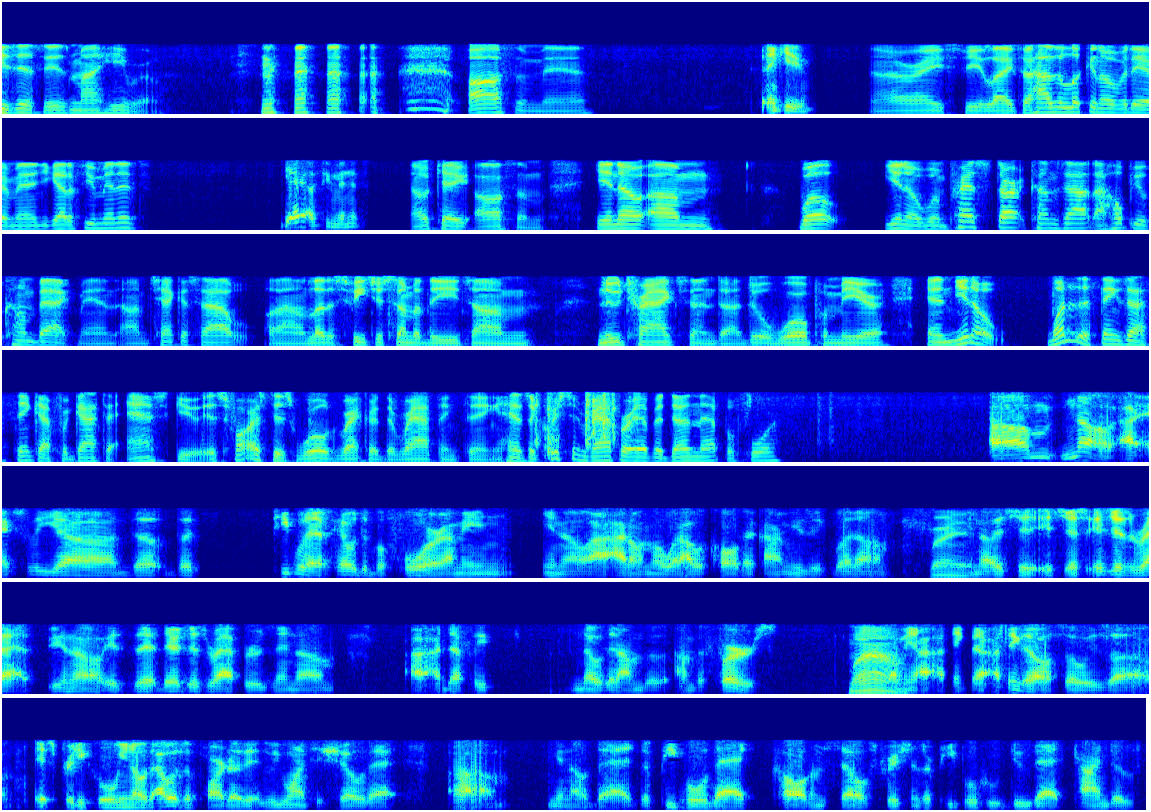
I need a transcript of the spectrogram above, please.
Jesus is my hero. awesome, man. Thank you. All right, Street Light. So how's it looking over there, man? You got a few minutes? Yeah, a few minutes. Okay, awesome. You know, um, well, you know, when Press Start comes out, I hope you'll come back, man. Um, check us out. Uh, let us feature some of these um, new tracks and uh, do a world premiere. And you know, one of the things I think I forgot to ask you, as far as this world record, the rapping thing, has a Christian rapper ever done that before? Um, no, I actually uh the the people that have held it before, I mean, you know, I, I don't know what I would call that kind of music, but um Right. you know, it's just it's just it's just rap, you know, it's they're, they're just rappers and um I, I definitely know that I'm the I'm the first. Wow. I mean, I, I think that I think that also is uh it's pretty cool. You know, that was a part of it. We wanted to show that um, you know, that the people that call themselves Christians or people who do that kind of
